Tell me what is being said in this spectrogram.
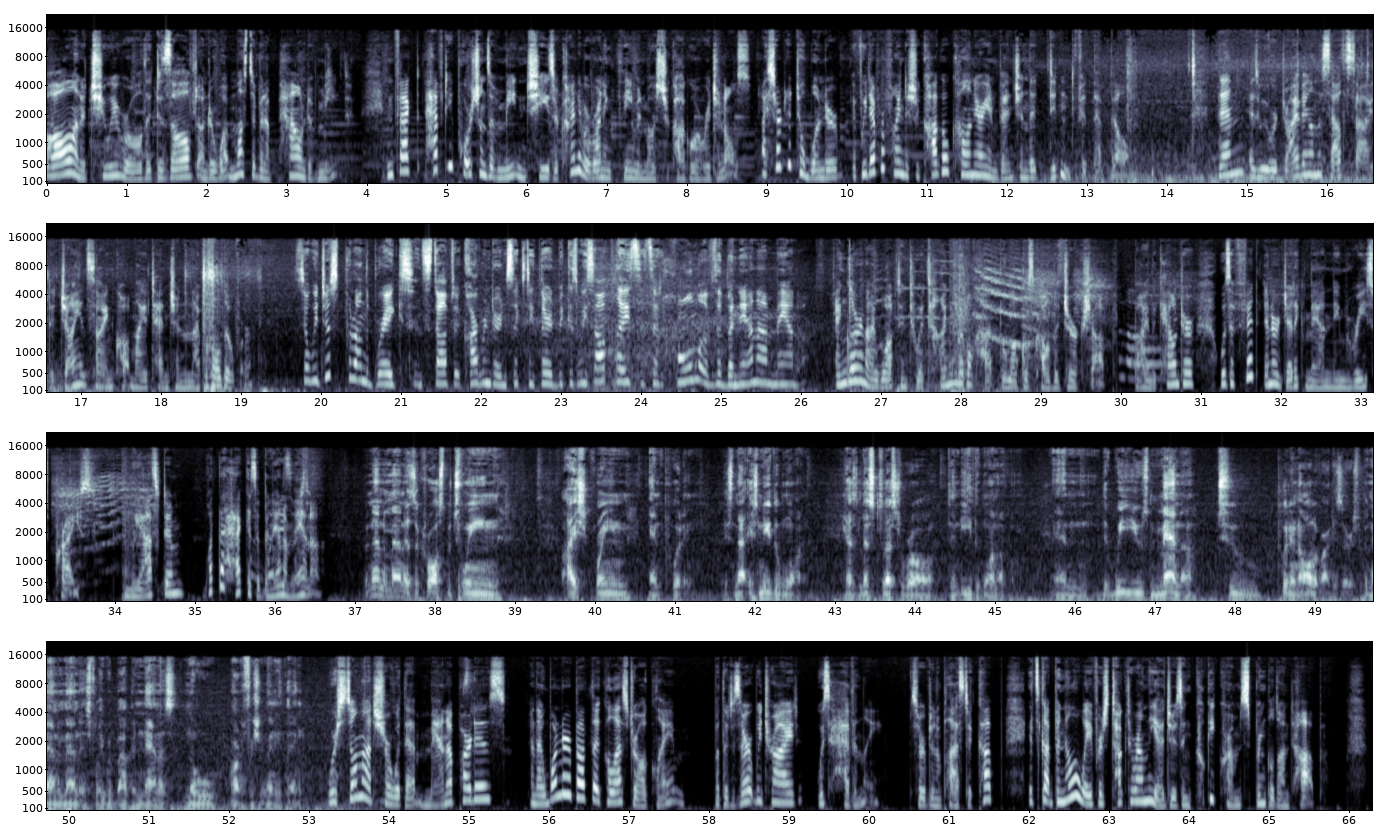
All on a chewy roll that dissolved under what must have been a pound of meat. In fact, hefty portions of meat and cheese are kind of a running theme in most Chicago originals. I started to wonder if we'd ever find a Chicago culinary invention that didn't fit that bill. Then, as we were driving on the south side, a giant sign caught my attention and I pulled over. So we just put on the brakes and stopped at Carpenter and 63rd because we saw a place that said home of the banana manna. Engler and I walked into a tiny little hut the locals call the jerk shop. Behind the counter was a fit, energetic man named Reese Price. And we asked him, what the heck is a banana manna? Banana manna is a cross between ice cream and pudding. It's not. It's neither one. It has less cholesterol than either one of them. And that we use manna to put in all of our desserts. Banana manna is flavored by bananas, no artificial anything. We're still not sure what that manna part is, and I wonder about the cholesterol claim. But the dessert we tried was heavenly. Served in a plastic cup, it's got vanilla wafers tucked around the edges and cookie crumbs sprinkled on top.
